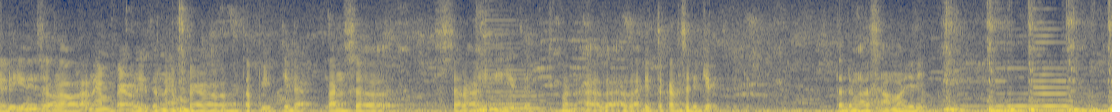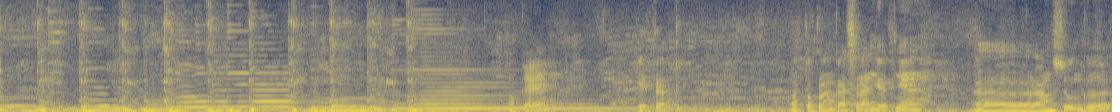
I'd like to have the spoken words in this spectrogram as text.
jadi ini seolah-olah nempel gitu nempel tapi tidak kan se secara ini gitu. Cuman agak-agak ditekan sedikit terdengar sama jadi oke gitu. Untuk langkah selanjutnya eh, langsung ke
